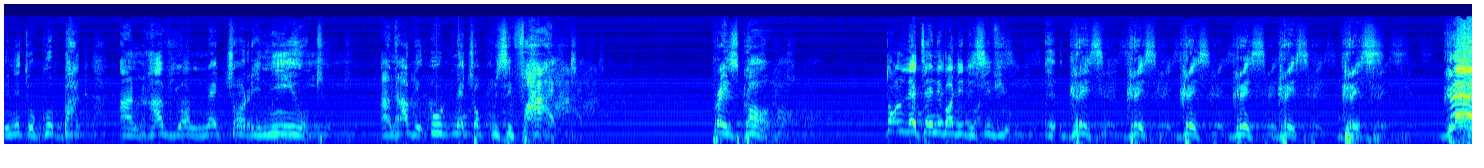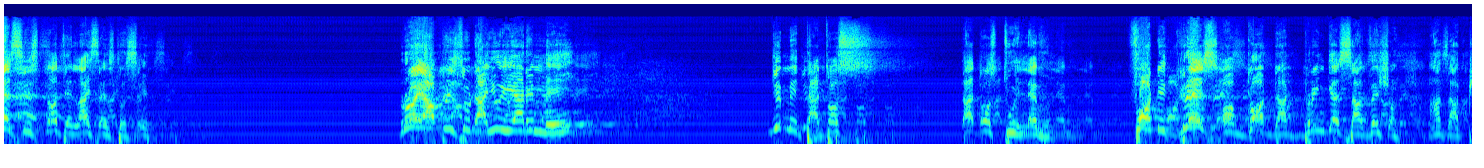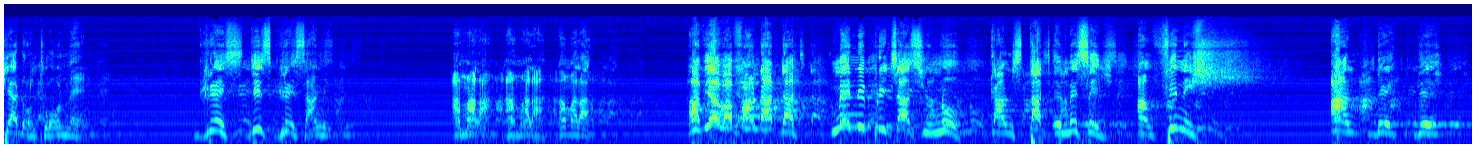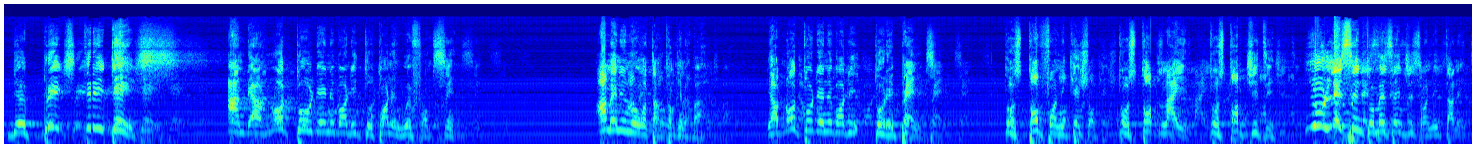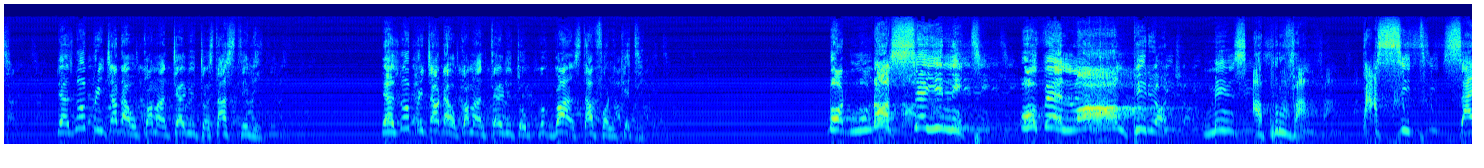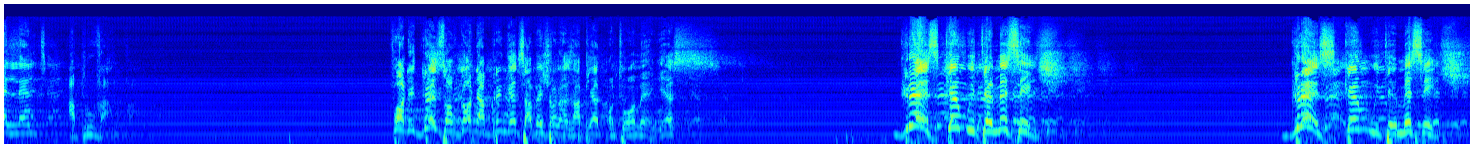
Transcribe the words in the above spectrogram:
You need to go back and have your nature renewed and have the old nature crucified. Praise God. Don't let anybody deceive you. Grace, grace, grace, grace, grace, grace. Grace is not a license to sin. Royal priesthood, are you hearing me? Give me Titus, Titus 2:11. For the grace of God that bringeth salvation has appeared unto all men. Grace, this grace, I mean, Amala, Amala, Amala. Have you ever found out that many preachers you know can start a message and finish, and they they they preach three days, and they have not told anybody to turn away from sin. How many know what I'm talking about? They have not told anybody to repent, to stop fornication, to stop lying, to stop cheating. You listen to messages on internet. There's no preacher that will come and tell you to start stealing. There's no preacher that will come and tell you to go- go and start fornicating. But not saying it over a long period means approval. Tacit, silent approval. For the grace of God that bringeth salvation has appeared unto all men. Yes. Grace came with a message. Grace came with a message.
